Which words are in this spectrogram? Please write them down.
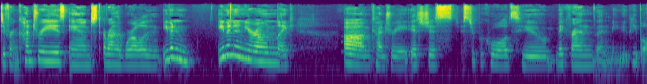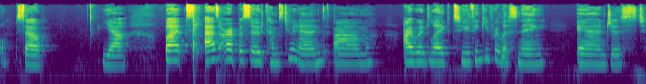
different countries and just around the world, and even even in your own like um, country, it's just super cool to make friends and meet new people. So yeah, but as our episode comes to an end, um, I would like to thank you for listening and just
